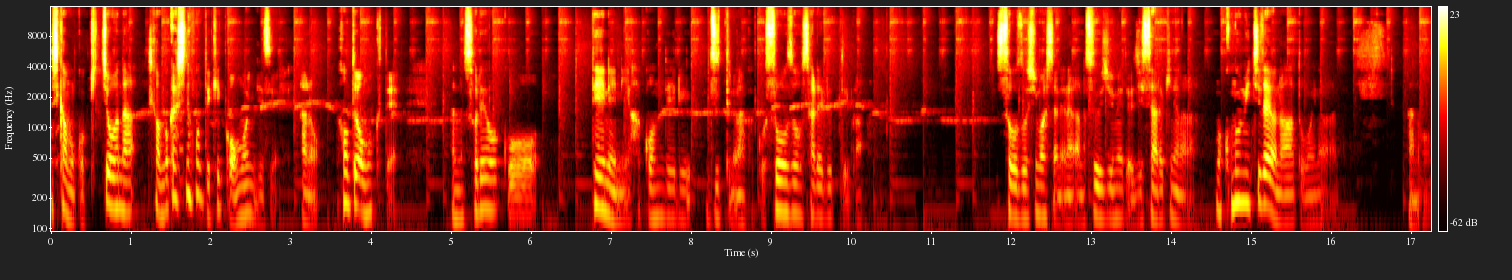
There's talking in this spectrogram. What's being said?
しかもこう貴重な、しかも昔の本って結構重いんですよね。あの、本当に重くて。あの、それをこう、丁寧に運んでいる図っていうのはなんかこう想像されるっていうか、想像しましたね。なんかあの数十メートル実際歩きながら、もうこの道だよなと思いながら、ねあの、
